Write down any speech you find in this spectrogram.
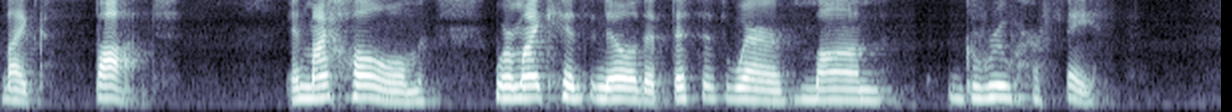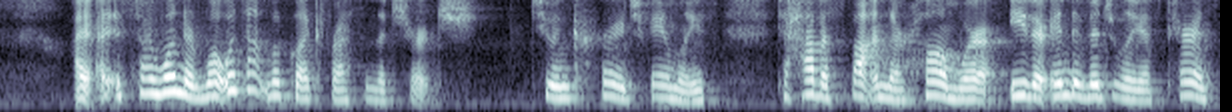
like spot in my home where my kids know that this is where mom grew her faith. I, so I wondered, what would that look like for us in the church to encourage families to have a spot in their home where either individually as parents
